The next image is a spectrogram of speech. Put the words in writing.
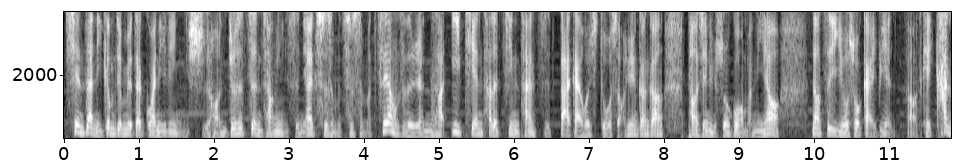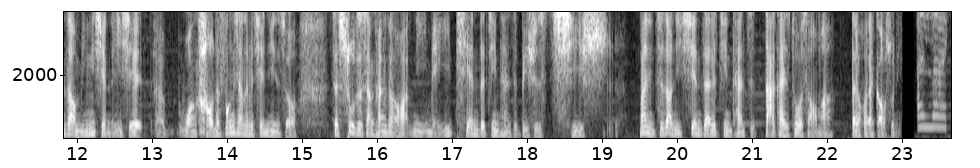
现在你根本就没有在管你的饮食哈，你就是正常饮。饮食，你爱吃什么吃什么，这样子的人，他一天他的净碳值大概会是多少？因为刚刚胖仙女说过嘛，你要让自己有所改变啊，可以看到明显的一些呃往好的方向那边前进的时候，在数字上看得到的话，你每一天的净碳值必须是七十。那你知道你现在的净碳值大概是多少吗？待会回来告诉你。I like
